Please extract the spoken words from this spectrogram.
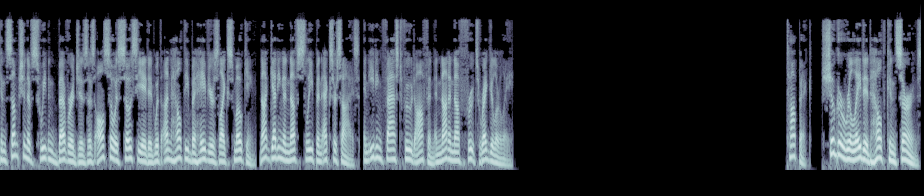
consumption of sweetened beverages is also associated with unhealthy behaviors like smoking, not getting enough sleep and exercise, and eating fast food often and not enough fruits regularly. Sugar-related health concerns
